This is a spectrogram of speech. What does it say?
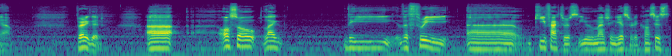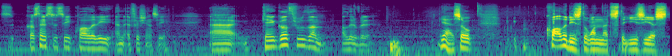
Yeah. Very good. Uh, also, like the the three uh, key factors you mentioned yesterday: consist- consistency, quality, and efficiency. Uh, can you go through them a little bit? Yeah, so quality is the one that's the easiest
